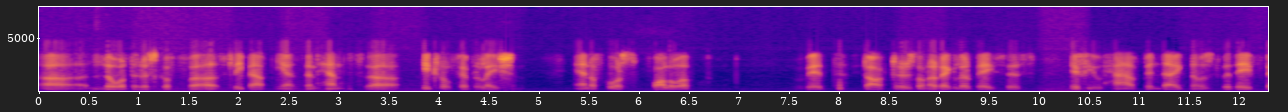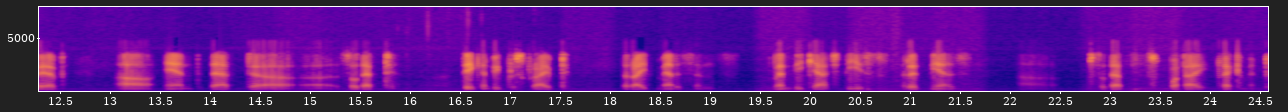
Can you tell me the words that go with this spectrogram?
uh, lower the risk of uh, sleep apneas and hence uh, atrial fibrillation. And of course, follow up with doctors on a regular basis if you have been diagnosed with AFib, uh, and that so that they can be prescribed the right medicines when we catch these arrhythmias. So that's what I recommend.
